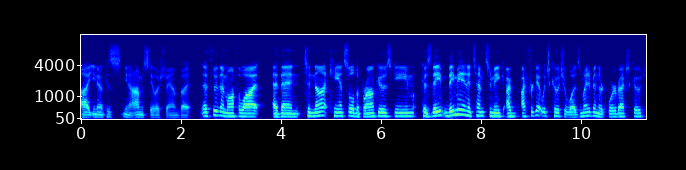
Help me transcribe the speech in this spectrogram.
uh, you know, because you know I'm a Steelers fan, but it threw them off a lot. And then to not cancel the Broncos game because they they made an attempt to make I I forget which coach it was. It might have been their quarterbacks coach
